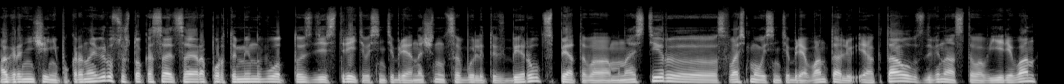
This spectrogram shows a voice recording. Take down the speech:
ограничений по коронавирусу. Что касается аэропорта Минвод, то здесь 3 сентября начнутся вылеты в Берут, с 5 в Монастир, э, с 8 сентября в Анталию и Актау, с 12 в Ереван,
